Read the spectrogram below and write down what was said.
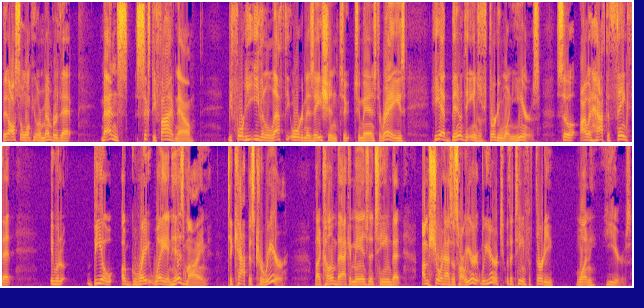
But I also want people to remember that Maddon's 65 now. Before he even left the organization to to manage the Rays, he had been with the Angels for 31 years. So I would have to think that it would be a, a great way in his mind to cap his career by coming back and managing a team that I'm sure has his heart. When you're, when you're with a team for 31 years,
